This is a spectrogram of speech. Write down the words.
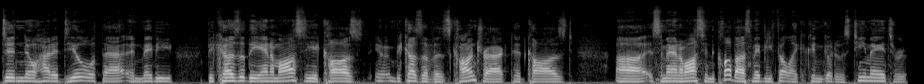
didn't know how to deal with that, and maybe because of the animosity it caused, you know, because of his contract had caused uh, some animosity in the clubhouse. Maybe he felt like he couldn't go to his teammates, or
